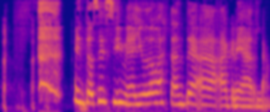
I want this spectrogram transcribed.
Entonces sí, me ayudó bastante a, a crearla.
